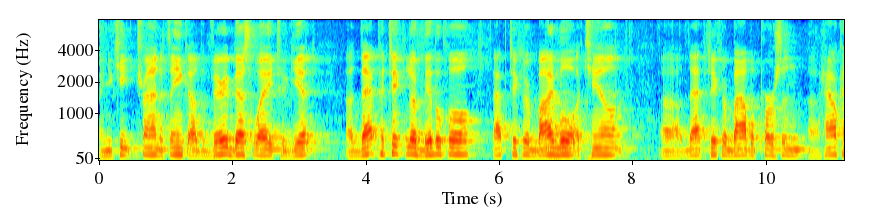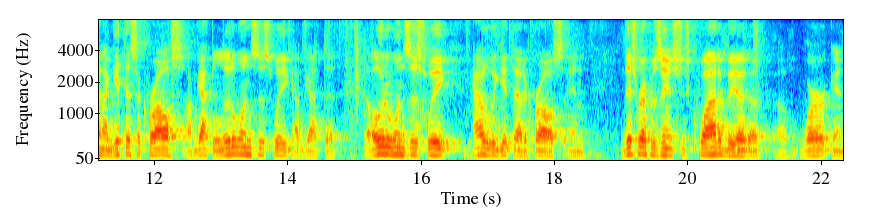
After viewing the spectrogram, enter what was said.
and you keep trying to think of the very best way to get uh, that particular biblical, that particular Bible account, uh, that particular Bible person. Uh, how can I get this across? I've got the little ones this week. I've got the, the older ones this week. How do we get that across? And this represents just quite a bit of, of work and,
